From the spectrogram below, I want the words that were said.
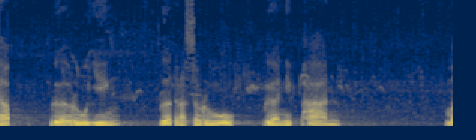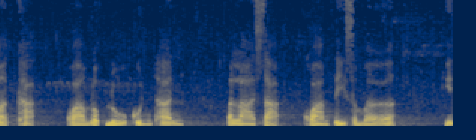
งับ เพื่อรู้ยิ่ง เพื่อตรัสรู้ เพื่อนิพพาน มัคคะความลบหลู่คุณท่าน ปลาสะ ความตีเสมอ อิ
